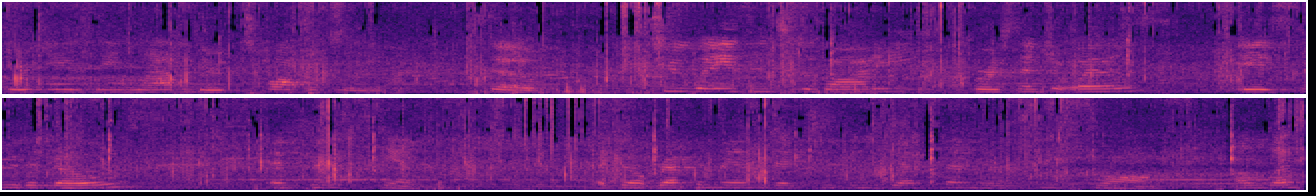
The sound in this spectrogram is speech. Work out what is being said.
for using lavender topically. So two ways into the body for essential oils is through the nose and through the skin. I don't recommend that you ingest them, they're too strong, unless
